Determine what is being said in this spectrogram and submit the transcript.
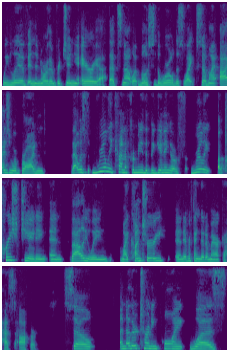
we live in the Northern Virginia area. That's not what most of the world is like. So my eyes were broadened. That was really kind of for me the beginning of really appreciating and valuing my country and everything that America has to offer. So another turning point was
